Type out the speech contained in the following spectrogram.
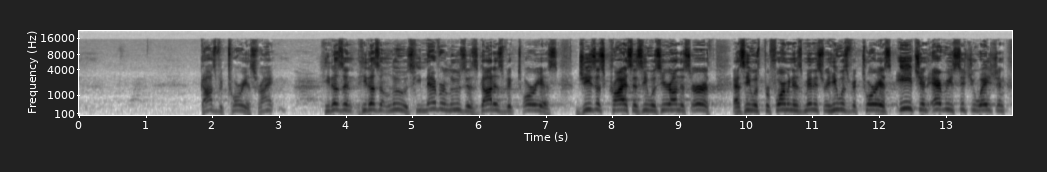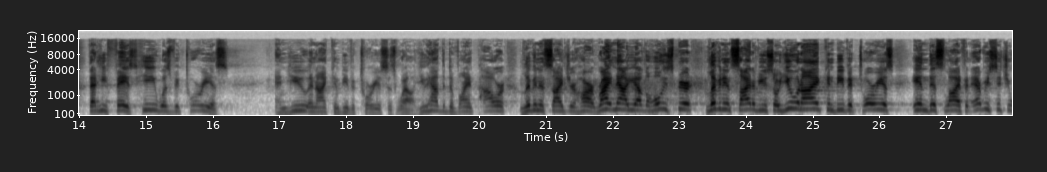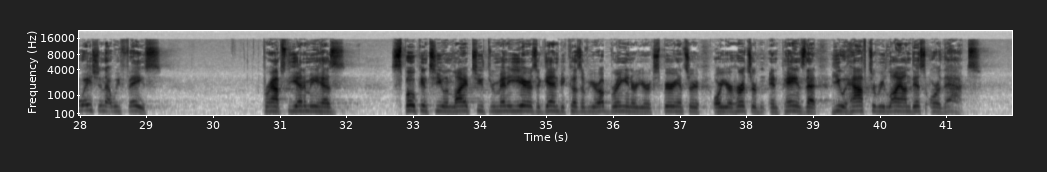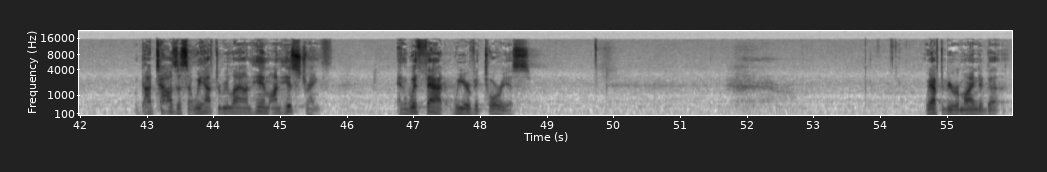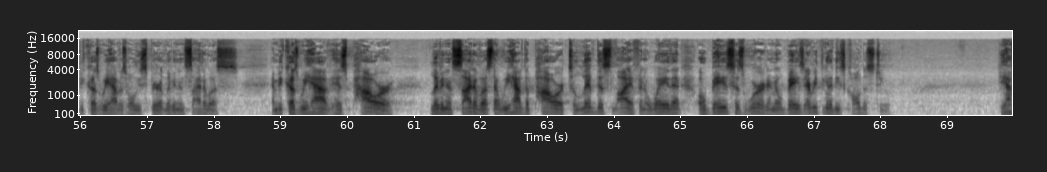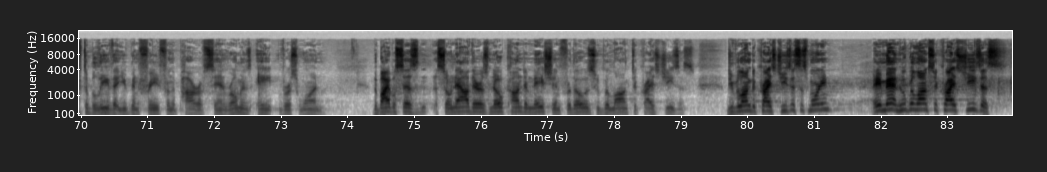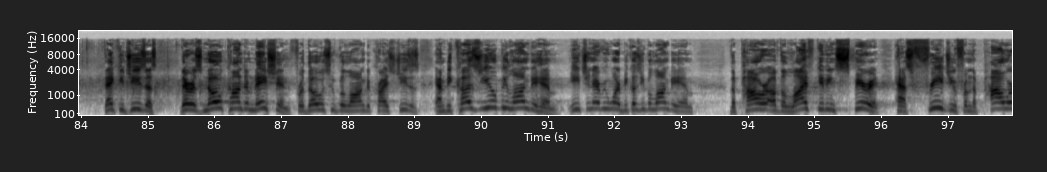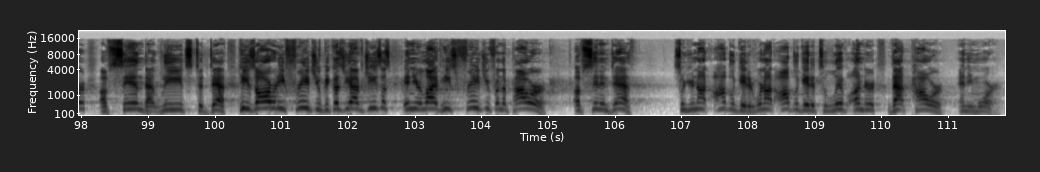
God's victorious, right? He doesn't, he doesn't lose. He never loses. God is victorious. Jesus Christ, as he was here on this earth, as he was performing his ministry, he was victorious. Each and every situation that he faced, he was victorious. And you and I can be victorious as well. You have the divine power living inside your heart. Right now, you have the Holy Spirit living inside of you, so you and I can be victorious in this life, in every situation that we face. Perhaps the enemy has spoken to you and lied to you through many years, again, because of your upbringing or your experience or, or your hurts or, and pains, that you have to rely on this or that. But God tells us that we have to rely on Him, on His strength. And with that, we are victorious. We have to be reminded that because we have His Holy Spirit living inside of us, and because we have His power living inside of us, that we have the power to live this life in a way that obeys His word and obeys everything that He's called us to. You have to believe that you've been freed from the power of sin. Romans 8, verse 1. The Bible says, So now there is no condemnation for those who belong to Christ Jesus. Do you belong to Christ Jesus this morning? Amen. Amen. Who belongs to Christ Jesus? Thank you, Jesus. There is no condemnation for those who belong to Christ Jesus. And because you belong to Him, each and every one, because you belong to Him, the power of the life giving Spirit has freed you from the power of sin that leads to death. He's already freed you because you have Jesus in your life. He's freed you from the power of sin and death. So you're not obligated. We're not obligated to live under that power anymore.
